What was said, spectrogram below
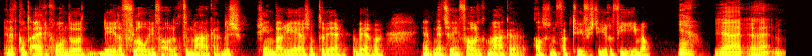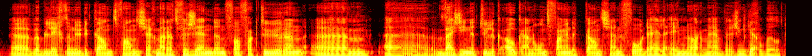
en dat komt eigenlijk gewoon door de hele flow eenvoudig te maken. Dus geen barrières op te werpen. En het net zo eenvoudig maken als een factuur versturen via e-mail. Ja, ja, uh, uh, we belichten nu de kant van zeg maar, het verzenden van facturen. Um, uh, wij zien natuurlijk ook aan de ontvangende kant zijn de voordelen enorm. Hè? We zien bijvoorbeeld,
